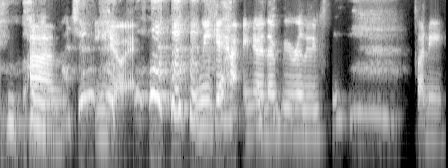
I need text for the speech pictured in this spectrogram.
um, you know we can you know that'd be really funny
